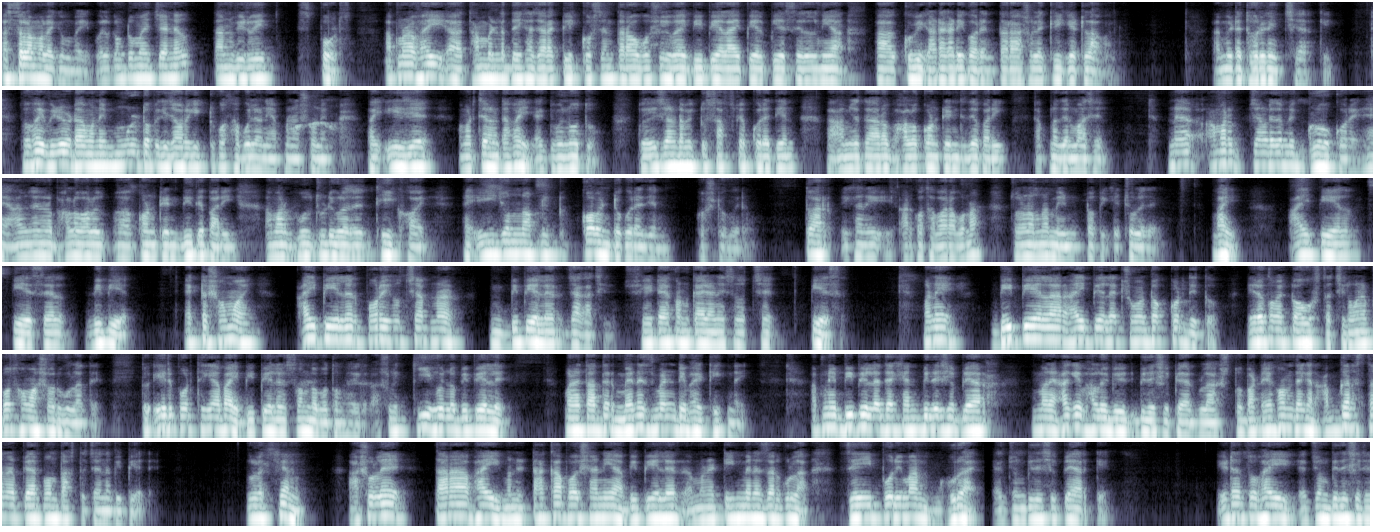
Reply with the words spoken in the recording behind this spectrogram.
আসসালামু আলাইকুম ভাই। Welcome to my channel Tanvir with sports আপনারা ভাই থাম্বেলটা দেখা যারা ক্লিক করছেন, তারা অবশ্যই ভাই বিপিএল আইপিএল পিএসএল নিয়ে খুবই ঘাটাঘাটি করেন, তারা আসলে ক্রিকেট লাভার আমি এটা ধরে নিচ্ছি আর কি তো ভাই, ভিডিওটা মানে মূল টপিকে যাওয়ার আগে একটু কথা বলে নি আপনারা শোনেন। ভাই, এই যে আমার চ্যানেলটা ভাই একদমই নতুন, তো এই চ্যানেলটা একটু সাবস্ক্রাইব করে দিন আমি যাতে আরও ভালো কন্টেন্ট দিতে পারি আপনাদের মাঝে। মানে আমার চ্যানেলটা যেন গ্রো করে হ্যাঁ আমি যেন ভালো ভালো কন্টেন্ট দিতে পারি, আমার ভুল ত্রুটিগুলো যাতে ঠিক হয় হ্যাঁ এই জন্য আপনি একটু কমেন্টও করে দেন কষ্ট করে। তো আর এখানে আর কথা বাড়াবো না, চলুন আমরা মেন টপিকে চলে যাই। ভাই আইপিএল পিএসএল বিপিএল একটা সময় আইপিএল এর পরেই হচ্ছে আপনার বিপিএল এর জায়গা ছিল, সেটা এখন কায়রা নিছে হচ্ছে পিএসএল মানে বিপিএল আর আইপিএল এক সময় টক্কর দিত এরকম একটা অবস্থা ছিল মানে প্রথম আসর গুলাতে তো এরপর থেকে ভাই বিপিএল এর ছন্দপতন হয়ে গেল। আসলে কি হলো বিপিএল এ? মানে তাদের ম্যানেজমেন্টই ভাই ঠিক নাই। আপনি বিপিএল এ দেখেন, বিদেশি প্লেয়ার মানে আগে ভালোই বিদেশি প্লেয়ারগুলো আসতো বাট এখন দেখেন আফগানিস্তানের প্লেয়ার পর্যন্ত আসতে চায় না বিপিএল এ। এগুলো আসলে তারা ভাই মানে টাকা পয়সা নিয়ে বিপিএল এর মানে টিম ম্যানেজারগুলা যেই পরিমাণ ঘুরায় একজন বিদেশি প্লেয়ারকে এটা তো ভাই একজন বিদেশির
